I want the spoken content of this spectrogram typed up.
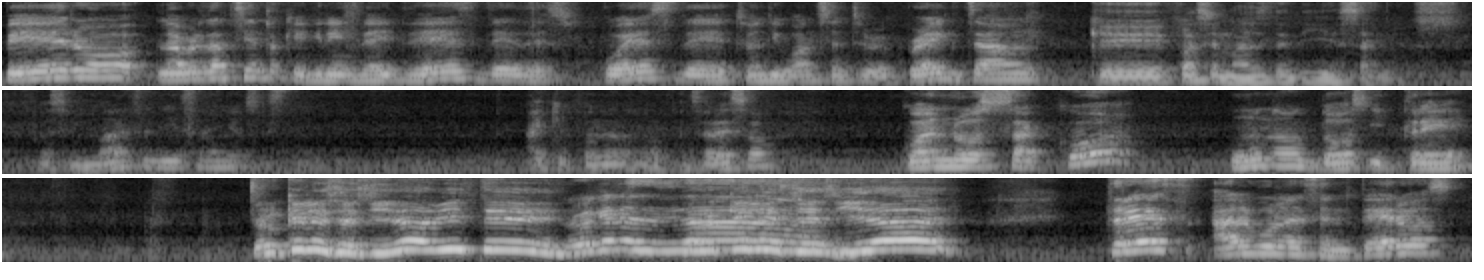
pero la verdad siento que Green Day desde después de 21 Century Breakdown, Que fue hace más de 10 años. fue hace más de 10 años, hay que ponernos a pensar eso, cuando sacó 1, 2 y 3, ¿Pero qué necesidad, viste? ¿pero qué necesidad? ¿Pero qué necesidad? Tres álbumes enteros,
